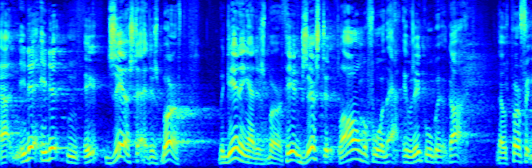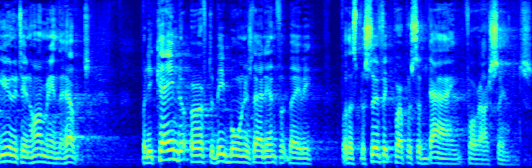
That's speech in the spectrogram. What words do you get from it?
Uh, he, did, he didn't exist at his birth, beginning at his birth. He existed long before that. He was equal with God. There was perfect unity and harmony in the heavens. But he came to earth to be born as that infant baby for the specific purpose of dying for our sins.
